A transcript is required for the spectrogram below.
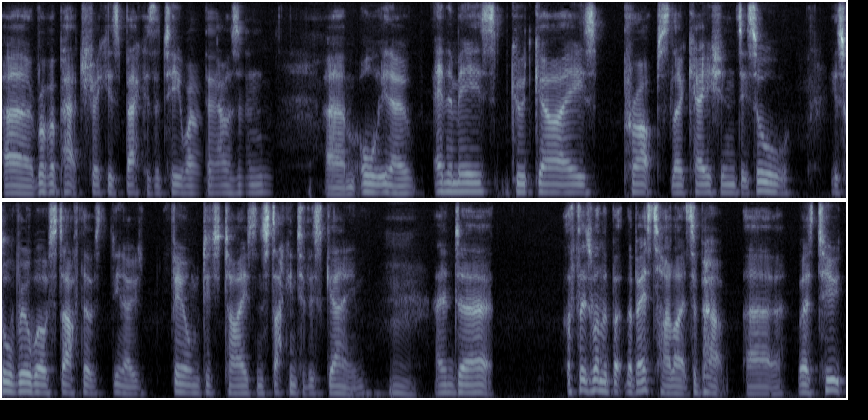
Uh, Robert Patrick is back as the T1000. Um, all you know, enemies, good guys, props, locations. It's all it's all real world stuff that was you know filmed, digitized, and stuck into this game. Hmm. And uh, I suppose one of the, the best highlights about uh, well, there's two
